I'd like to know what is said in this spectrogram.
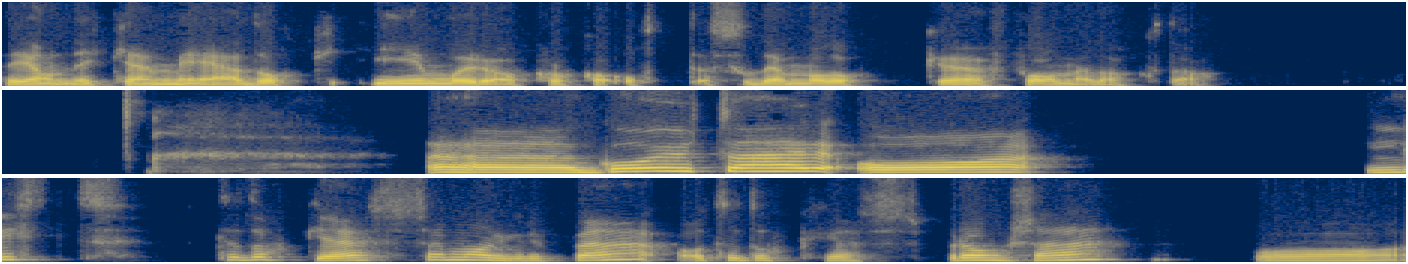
til Jannicke med dere i morgen klokka åtte. Så det må dere få med dere da. Uh, gå ut der og lytt til deres målgruppe og til deres bransje. Og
